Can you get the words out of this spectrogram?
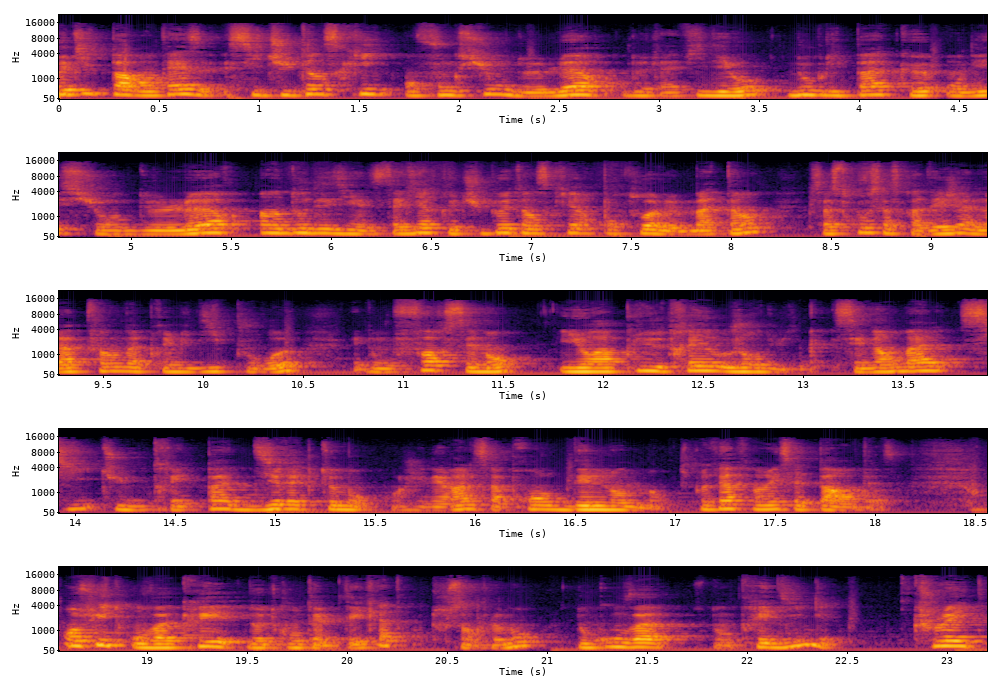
Petite parenthèse, si tu t'inscris en fonction de l'heure de ta vidéo, n'oublie pas qu'on est sur de l'heure indonésienne. C'est-à-dire que tu peux t'inscrire pour toi le matin, ça se trouve ça sera déjà la fin d'après-midi pour eux, et donc forcément, il n'y aura plus de trade aujourd'hui. C'est normal si tu ne trades pas directement. En général, ça prend dès le lendemain. Je préfère fermer cette parenthèse. Ensuite, on va créer notre compte MT4, tout simplement. Donc on va dans Trading, Create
